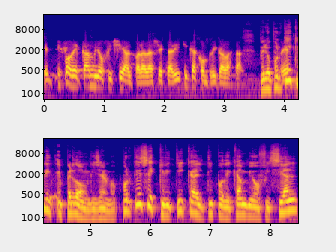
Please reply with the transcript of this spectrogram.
el tipo de cambio oficial para las estadísticas complica bastante. Pero ¿por qué, eh, perdón Guillermo, ¿por qué se critica el tipo de cambio oficial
